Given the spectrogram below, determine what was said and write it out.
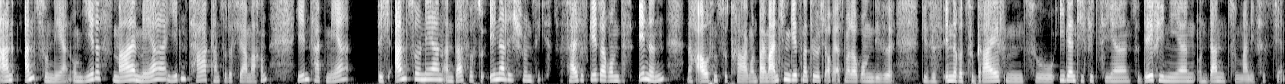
an, anzunähern, um jedes Mal mehr, jeden Tag kannst du das ja machen, jeden Tag mehr dich anzunähern an das, was du innerlich schon siehst. Das heißt, es geht darum, das Innen nach außen zu tragen. Und bei manchen geht es natürlich auch erstmal darum, diese, dieses Innere zu greifen, zu identifizieren, zu definieren und dann zu manifestieren.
